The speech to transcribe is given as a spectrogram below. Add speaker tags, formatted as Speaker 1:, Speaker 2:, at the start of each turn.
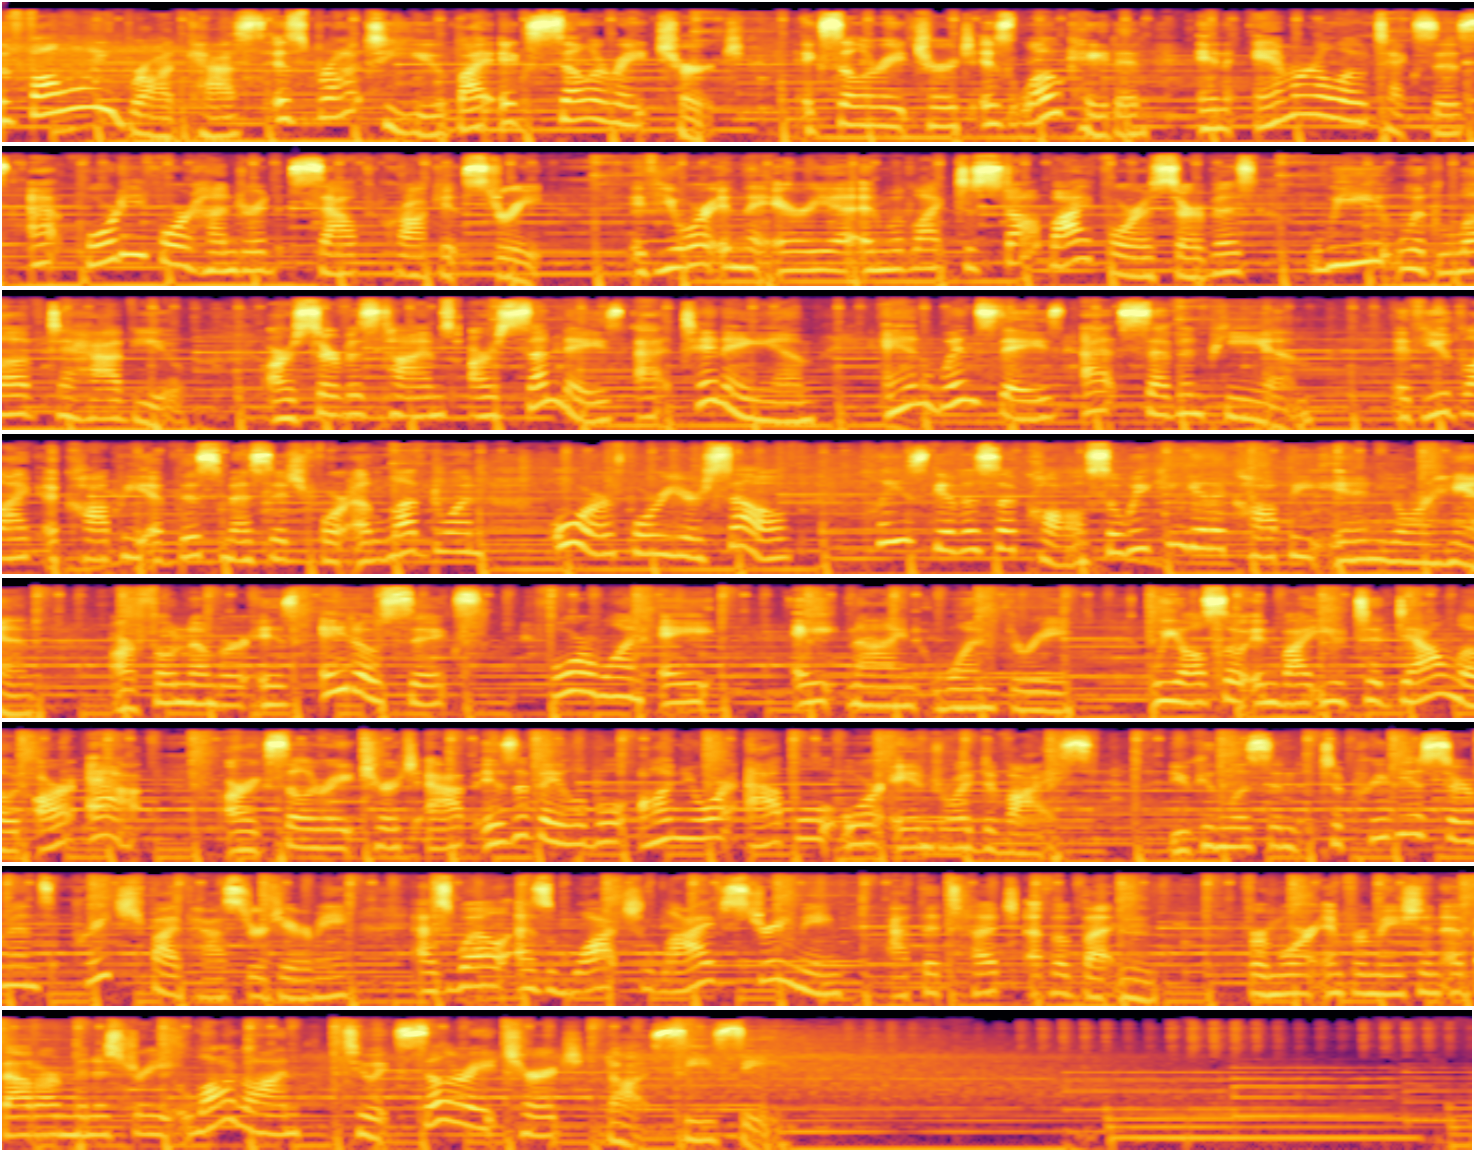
Speaker 1: The following broadcast is brought to you by Accelerate Church. Accelerate Church is located in Amarillo, Texas at 4400 South Crockett Street. If you're in the area and would like to stop by for a service, we would love to have you. Our service times are Sundays at 10 a.m. and Wednesdays at 7 p.m. If you'd like a copy of this message for a loved one or for yourself, please give us a call so we can get a copy in your hand. Our phone number is 806 418 8913. We also invite you to download our app. Our Accelerate Church app is available on your Apple or Android device. You can listen to previous sermons preached by Pastor Jeremy, as well as watch live streaming at the touch of a button. For more information about our ministry, log on to acceleratechurch.cc.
